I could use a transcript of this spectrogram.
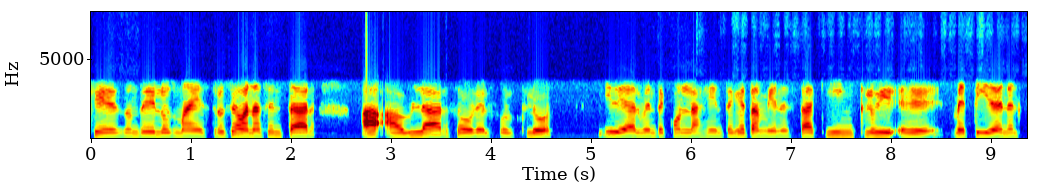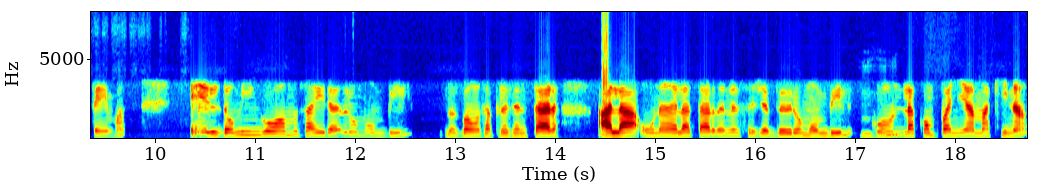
que es donde los maestros se van a sentar a hablar sobre el folclore idealmente con la gente que también está aquí eh, metida en el tema. El domingo vamos a ir a Drummondville, nos vamos a presentar a la una de la tarde en el CEGEP de Drummondville con la compañía Máquina,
